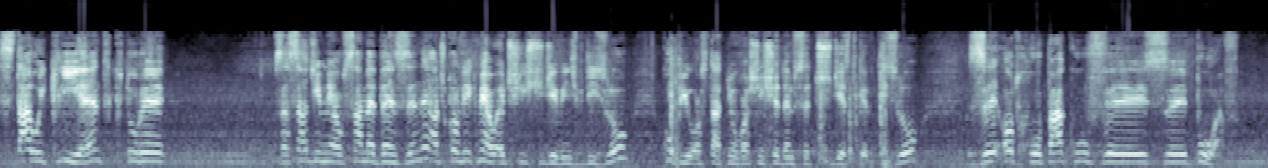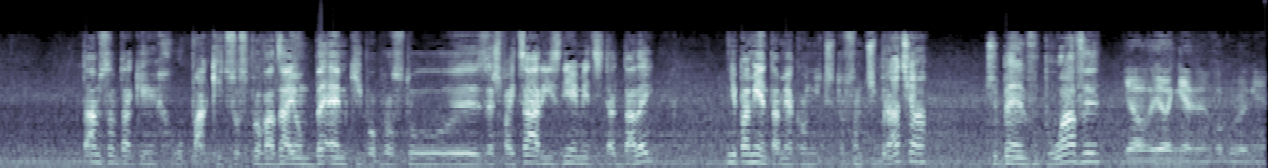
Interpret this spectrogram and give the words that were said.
stały klient, który w zasadzie miał same benzyny, aczkolwiek miał E39 w dieslu, kupił ostatnio właśnie 730 w dieslu z, od chłopaków y, z Puław. Tam są takie chłopaki, co sprowadzają BM-ki po prostu y, ze Szwajcarii, z Niemiec i tak dalej. Nie pamiętam jak oni, czy to są ci bracia, czy BMW Puławy. Ja, ja nie wiem, w ogóle nie.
